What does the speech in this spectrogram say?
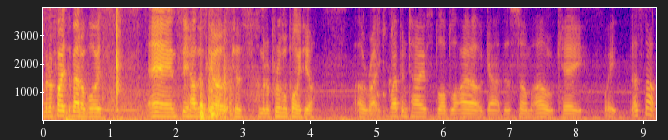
gonna fight the battle, boys, and see how this goes, because I'm gonna prove a point here. Alright, weapon types, blah blah. Oh god, there's some. Okay. Wait, that's not.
